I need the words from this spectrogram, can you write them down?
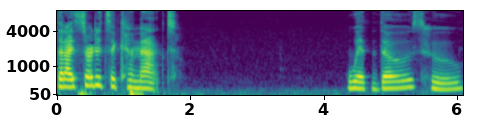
that I started to connect with those who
